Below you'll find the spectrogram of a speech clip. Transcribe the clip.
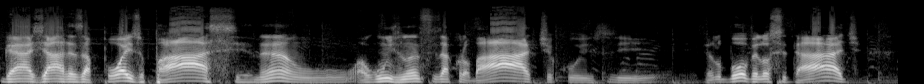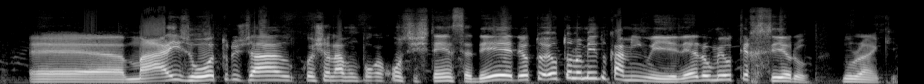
ganhar jardas após o passe, né? Um, alguns lances acrobáticos e pelo boa velocidade. É, mas outros já questionavam um pouco a consistência dele. Eu tô, eu tô no meio do caminho ele, era o meu terceiro no ranking.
